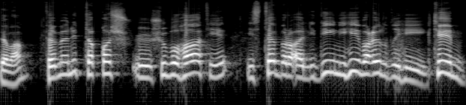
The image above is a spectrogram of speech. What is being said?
Devam. فَمَنِ اتَّقَ şubuhati istebra li dinihi ve irdihi. Kim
